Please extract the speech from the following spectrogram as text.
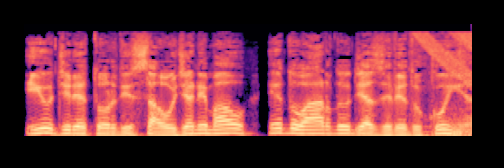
e o diretor de Saúde Animal, Eduardo de Azevedo Cunha.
